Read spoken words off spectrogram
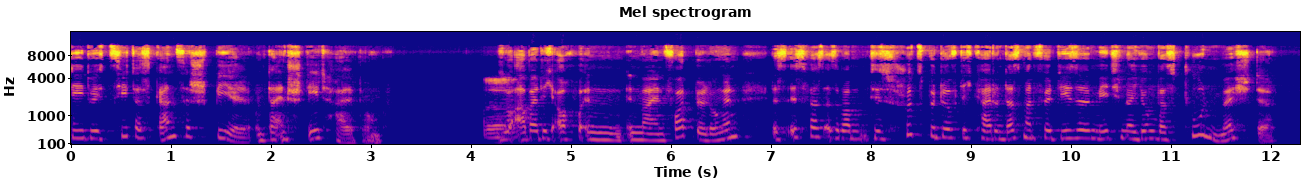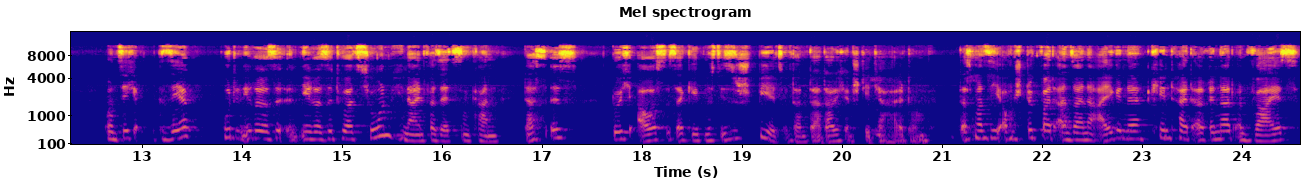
die durchzieht das ganze Spiel und da entsteht Haltung. So arbeite ich auch in, in meinen Fortbildungen. Das ist was, also diese Schutzbedürftigkeit und dass man für diese Mädchen oder Jungen was tun möchte und sich sehr gut in ihre, in ihre Situation hineinversetzen kann, das ist durchaus das Ergebnis dieses Spiels. Und dann dadurch entsteht ja Haltung. Dass man sich auch ein Stück weit an seine eigene Kindheit erinnert und weiß,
